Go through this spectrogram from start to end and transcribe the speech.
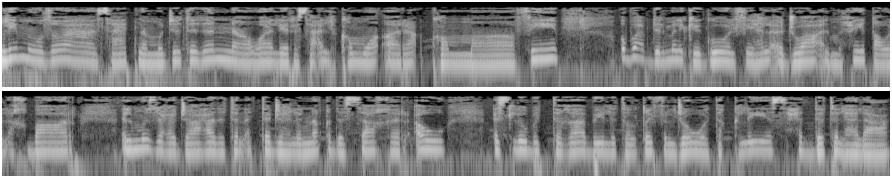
لموضوع ساعتنا مجددا ولرسائلكم وآرائكم فيه أبو عبد الملك يقول في هالأجواء المحيطة والأخبار المزعجة عادة أتجه للنقد الساخر أو أسلوب التغابي لتلطيف الجو وتقليص حدة الهلع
